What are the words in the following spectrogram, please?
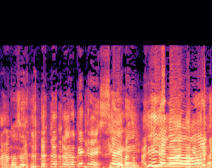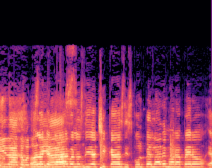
Ajá. Entonces, ¿Pero qué crees? Sí ¿Qué llegué. pasó? Aquí Sí llegó. Ana, bienvenida, Ana, Hola, ¿qué tal? Buenos días, chicas. Disculpe la demora, pero eh,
